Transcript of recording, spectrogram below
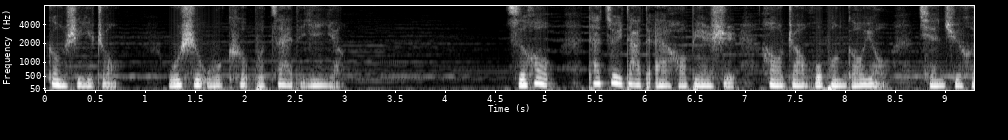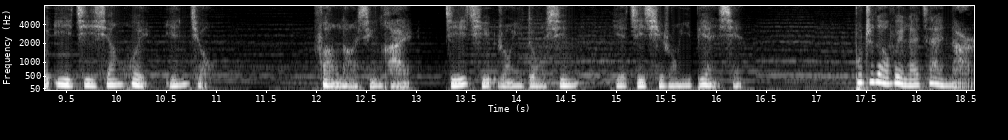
更是一种无时无刻不在的阴影。此后，他最大的爱好便是号召狐朋狗友前去和艺妓相会饮酒，放浪形骸，极其容易动心，也极其容易变心。不知道未来在哪儿，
